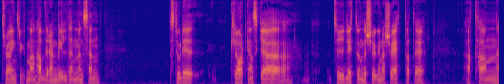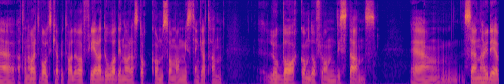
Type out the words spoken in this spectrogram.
tror jag intrycket man hade den bilden, men sen stod det klart ganska tydligt under 2021 att, det, att, han, eh, att han har ett våldskapital. Det var flera dåd i norra Stockholm som man misstänker att han eh, låg bakom då från distans. Ehm, sen har ju det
